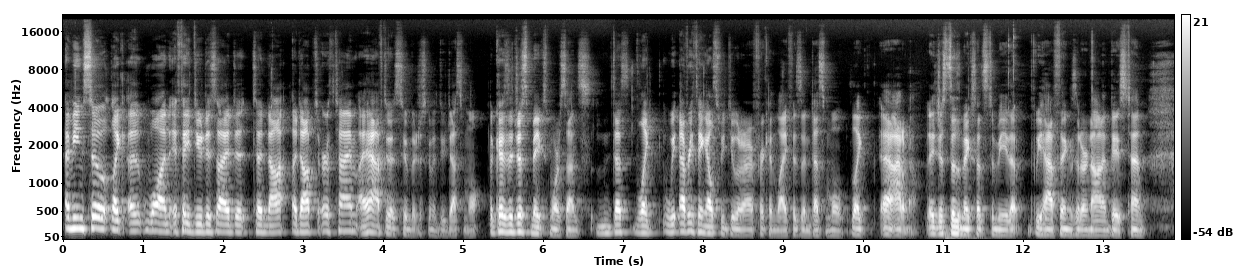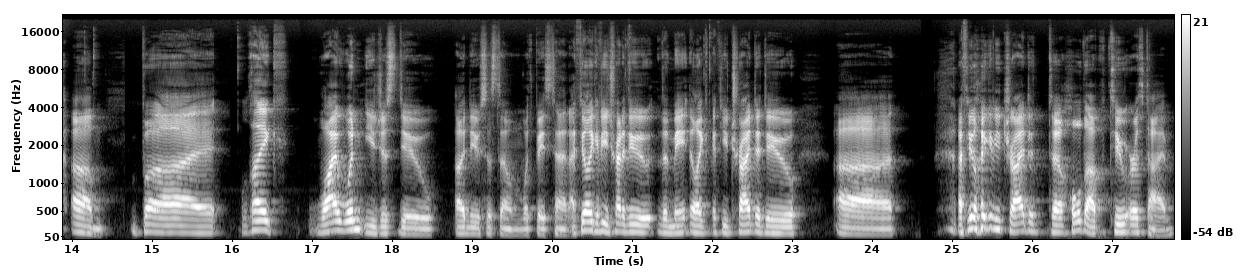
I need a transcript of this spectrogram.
i mean so like uh, one if they do decide to, to not adopt earth time i have to assume they're just going to do decimal because it just makes more sense that's like we, everything else we do in our freaking life is in decimal like uh, i don't know it just doesn't make sense to me that we have things that are not in base 10 um but like why wouldn't you just do a new system with base 10 i feel like if you try to do the main like if you tried to do uh i feel like if you tried to, to hold up to earth time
